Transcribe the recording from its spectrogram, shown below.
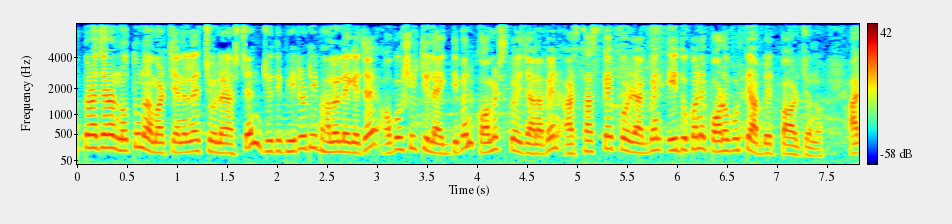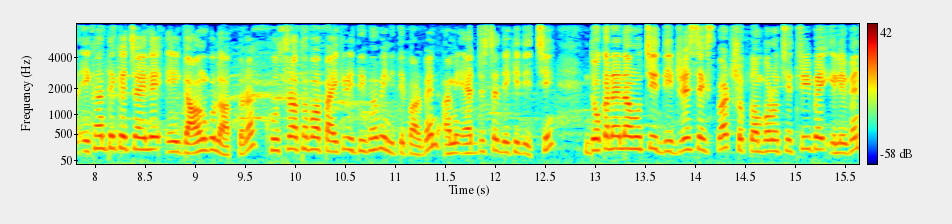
আপনারা যারা নতুন আমার চ্যানেলে চলে আসছেন, যদি ভিডিওটি ভালো লেগে যায়, অবশ্যই একটি লাইক দিবেন কমেন্টস করে জানাবেন, আর সাবস্ক্রাইব করে রাখবেন এই দোকানে পরবর্তী আপডেট পাওয়ার জন্য। আর এখান থেকে চাইলে এই গাউনগুলো আপনারা খুচরা অথবা পাইকারি দুইভাবে নিতে পারবেন। আমি অ্যাড্রেসটা দেখিয়ে দিচ্ছি। দোকানের নাম হচ্ছে the dress expert shop number হচ্ছে three by eleven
